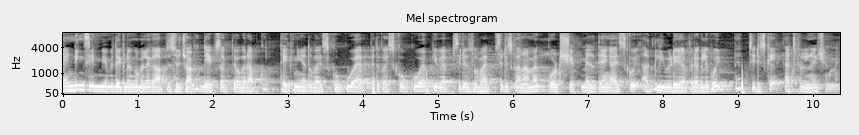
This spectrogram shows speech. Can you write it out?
एंडिंग सीन भी हमें देखने को मिलेगा, आप इसे जाकर देख सकते हो, अगर आपको देखनी है तो गाइस कुकू ऐप पर तो गाइस कुकू ऐप की वेब सीरीज़ वेब सीरीज़ का नाम है कोर्टशिप मिलते हैं गाइस कोई अगली वीडियो या फिर अगले कोई वेब सीरीज़ के एक्सप्लेनेशन में।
